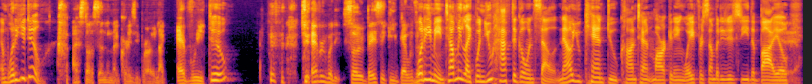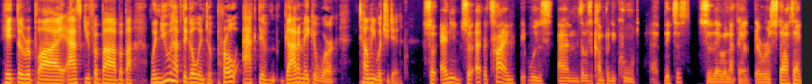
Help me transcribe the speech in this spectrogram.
And what do you do? I start selling like crazy, bro. Like every two to everybody. So basically, there was. What a- do you mean? Tell me, like, when you have to go and sell now, you can't do content marketing. Wait for somebody to see the bio, yeah. hit the reply, ask you for blah blah blah. When you have to go into proactive, gotta make it work. Tell me what you did. So any so at the time it was um there was a company called uh, Victus. So they were like a they were a startup.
